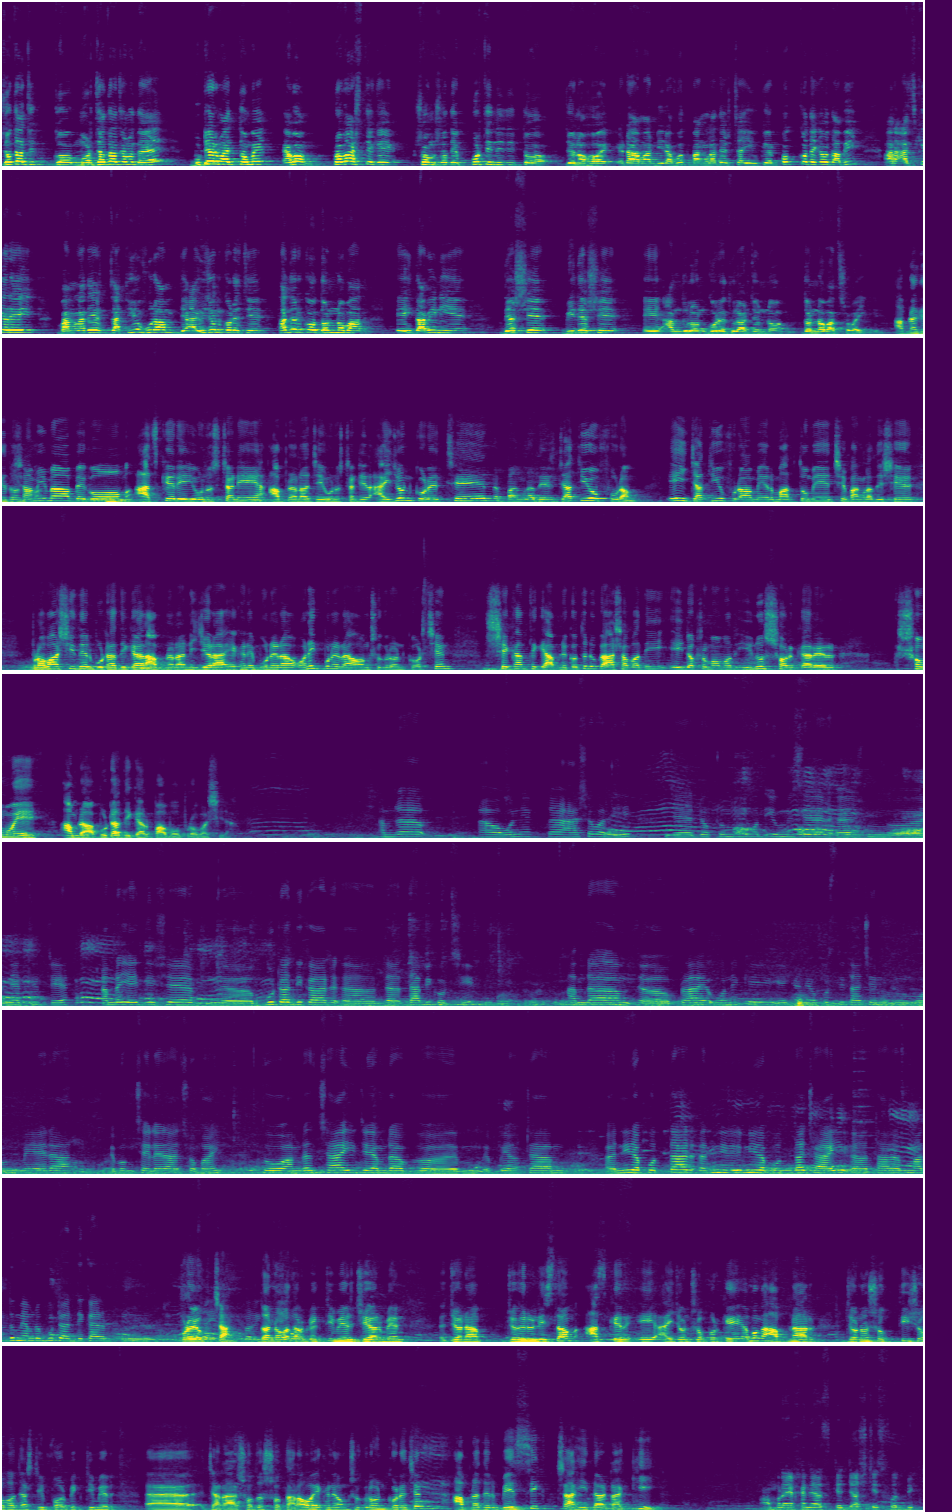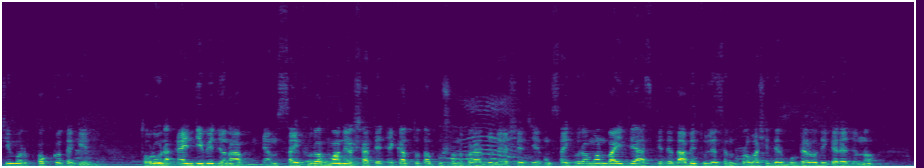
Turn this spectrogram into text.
যথাযোগ্য মর্যাদা যেন দেয় বুটের মাধ্যমে এবং প্রবাস থেকে সংসদে প্রতিনিধিত্ব যেন হয়, এটা আমার নিরাপদ। বাংলাদেশ চাই ইউকের পক্ষ থেকেও দাবি। আর আজকের এই বাংলাদেশ জাতীয় ফোরাম যে আয়োজন করেছে, তাদেরকেও ধন্যবাদ। এই দাবি নিয়ে দেশে, বিদেশে এই আন্দোলন গড়ে তোলার জন্য ধন্যবাদ সবাইকে। আপনাকে শামিমা বেগম, আজকের এই অনুষ্ঠানে আপনারা যে অনুষ্ঠানটির আয়োজন করেছেন, বাংলাদেশ জাতীয় ফোরাম এই জাতীয় ফোরামের মাধ্যমে হচ্ছে বাংলাদেশে প্রবাসীদের ভোটাধিকার আপনারা নিজেরা, এখানে বোনেরা, অনেক বোনেরা অংশগ্রহণ করছেন। সেখান থেকে আপনি কতটুকু আশাবাদী এই ডক্টর মোহাম্মদ ইউনুস সরকারের সময়ে আমরা ভোটাধিকার পাবো প্রবাসীরা? আমরা অনেকটা আশাবাদী যে ডক্টর মোহাম্মদ ইউনিসের নেতৃত্বে আমরা এই দেশে ভোটাধিকার দাবি করছি। আমরা প্রায় অনেকেই এখানে উপস্থিত আছেন মেয়েরা এবং ছেলেরা সবাই। তো আমরা চাই যে আমরা একটা নিরাপত্তার নিরাপত্তা চাই তার মাধ্যমে আমরা ভোটাধিকার প্রয়োগ চান। ধন্যবাদ চাই। চেয়ারম্যান জনাব জহিরুল ইসলাম, আজকের এই আয়োজন সম্পর্কে এবং আপনার জনশক্তি সহ জাস্টিস ফর ভিক্টিমের যারা সদস্য তারাও এখানে অংশগ্রহণ করেছেন। আপনাদের বেসিক চাহিদাটা কি? আমরা এখানে আজকে জাস্টিস ফর ভিকটিমের পক্ষ থেকে তরুণ আইনজীবী জনাব এম সাইফুর রহমানের সাথে একাত্মতা পোষণ করার জন্য এসেছি এবং সাইফুর রহমান ভাই যে আজকে যে দাবি তুলেছেন প্রবাসীদের ভোটার অধিকারের জন্য,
